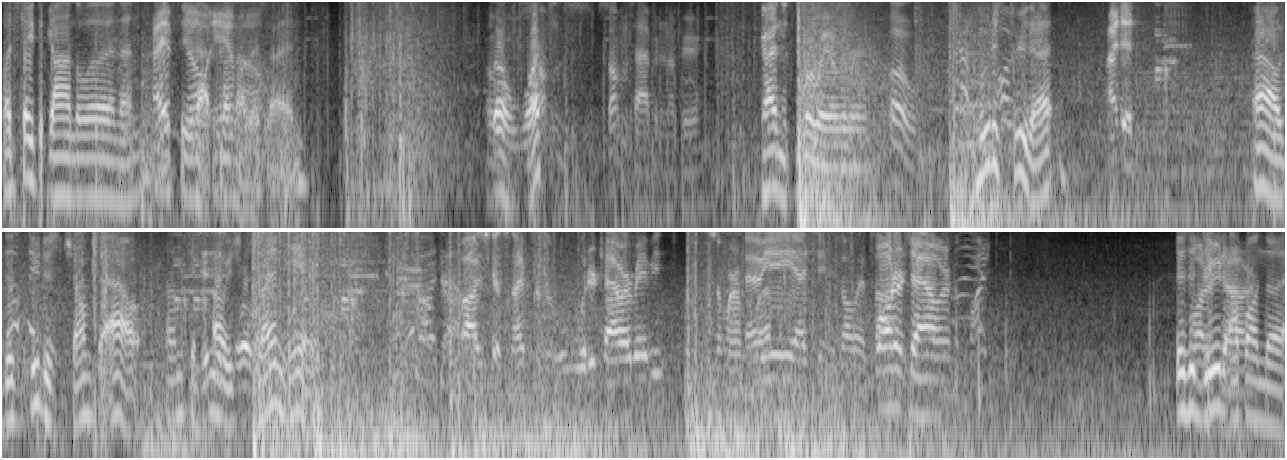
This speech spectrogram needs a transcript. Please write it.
let's take the gondola and then I have see no what happens on the other side. Oh, Bro, what? Something's, something's happening up here. Guy in the doorway over there. Oh, Who Who is just closing threw that? I did. Oh, this dude just jumped out. I'm oh, He's conf- in oh, this he's doorway. right in here. Oh, I just got sniped from the water tower, baby. Somewhere on oh the yeah, left. yeah, I see him. He's all the way up top. Water tower. There's a Water dude tower. up on the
